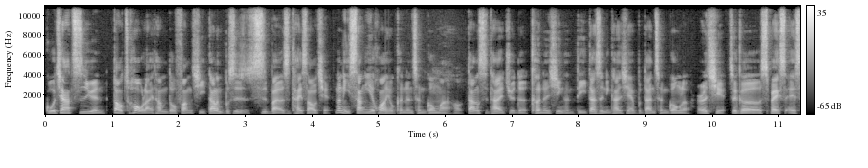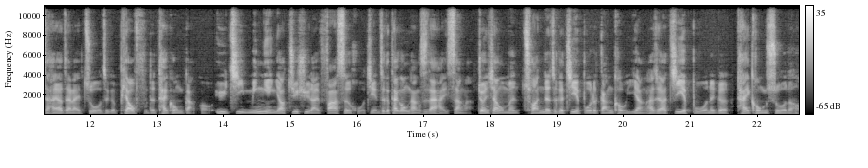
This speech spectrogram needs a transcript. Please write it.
国家资源到后来他们都放弃，当然不是失败，而是太烧钱。那你商业化有可能成功吗？哦，当时他也觉得可能性很低。但是你看，现在不但成功了，而且这个 Space X 还要再来做这个漂浮的太空港哦，预计明年要继续来发射火箭。这个太空港是在海上啊，就很像我们船的这个接驳的港口一样，它就要接驳那个太空梭的哦。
